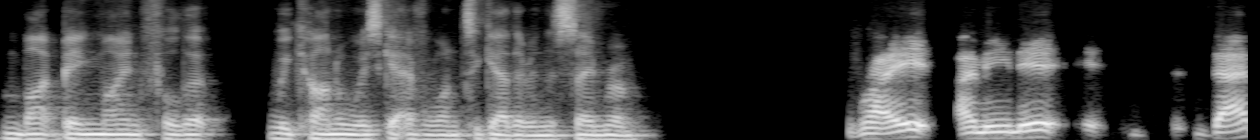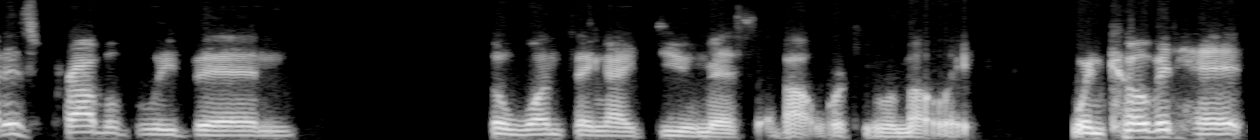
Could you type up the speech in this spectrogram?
Might being mindful that we can't always get everyone together in the same room. Right. I mean, it, it that has probably been the one thing I do miss about working remotely. When COVID hit,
